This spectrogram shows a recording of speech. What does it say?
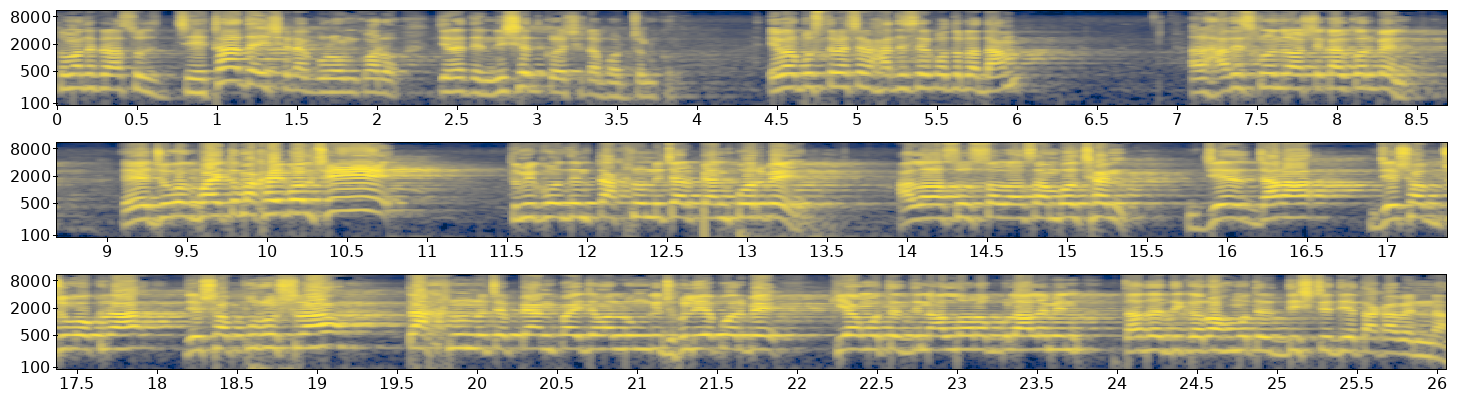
তোমাদেরকে রাসুল যেটা দেয় সেটা গ্রহণ করো, যেটা তিনি নিষেধ করে সেটা বর্জন করো। এবার বুঝতে পারছেন হাদিসের কতটা দাম? আর হাদিস কোনোদিন অস্বীকার করবেন? এ যুবক ভাই, তোমাকেই বলছি, তুমি কোনোদিন টাকনুর নিচার প্যান্ট পরবে? আল্লাহ রাসুল সাল্লাহ আসলাম বলছেন, যে যারা যেসব যুবকরা, যেসব পুরুষরা টাকনুর নিচে প্যান্ট, পায়জামা, লুঙ্গি ঝুলিয়ে পড়বে কিয়ামতের দিন আল্লাহ রব্বুল আলমিন তাদের দিকে রহমতের দৃষ্টি দিয়ে তাকাবেন না।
